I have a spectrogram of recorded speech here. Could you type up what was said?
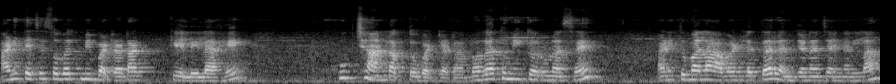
आणि त्याच्यासोबत मी बटाटा केलेला आहे. खूप छान लागतो बटाटा. बघा तुम्ही करून असे. आणि तुम्हाला आवडलं तर रंजना चॅनलला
